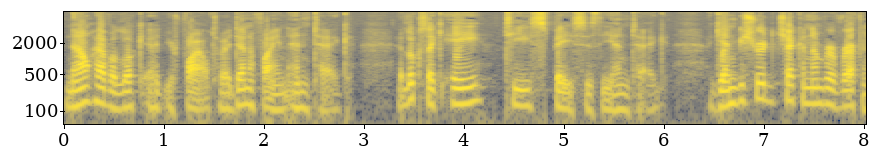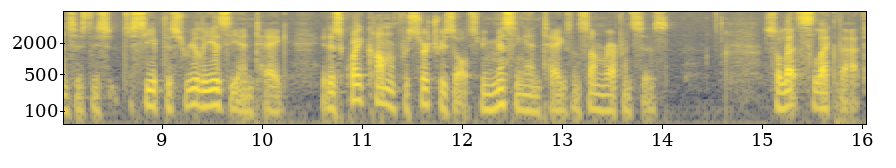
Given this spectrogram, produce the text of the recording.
Now have a look at your file to identify an end tag. It looks like AT space is the end tag. Again, be sure to check a number of references to, to, see if this really is the end tag. It is quite common for search results to be missing end tags on some references. So let's select that.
